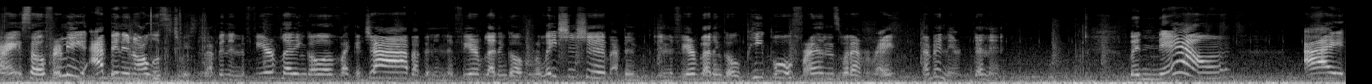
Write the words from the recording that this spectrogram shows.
All right, so for me, I've been in all those situations. I've been in the fear of letting go of like a job. I've been in the fear of letting go of a relationship. I've been in the fear of letting go of people, friends, whatever, right? I've been there, done that. But now I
